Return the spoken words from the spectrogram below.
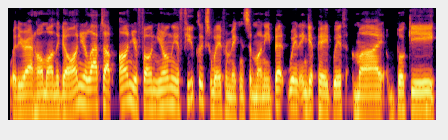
Whether you're at home, on the go, on your laptop, on your phone, you're only a few clicks away from making some money. Bet, win, and get paid with my bookie.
